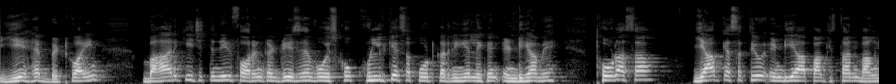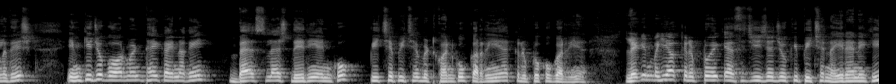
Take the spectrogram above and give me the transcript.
ये है बिटकॉइन बाहर की जितनी भी फॉरेन कंट्रीज़ हैं, वो इसको खुल के सपोर्ट कर रही है, लेकिन इंडिया में थोड़ा सा या आप कह सकते हो इंडिया, पाकिस्तान, बांग्लादेश, इनकी जो गवर्नमेंट है, कहीं ना कहीं बेस्ट स्लैश दे रही है इनको, पीछे पीछे बिटकॉइन को कर रही है क्रिप्टो को कर रही है। लेकिन भैया क्रिप्टो एक ऐसी चीज़ है जो कि पीछे नहीं रहने की।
